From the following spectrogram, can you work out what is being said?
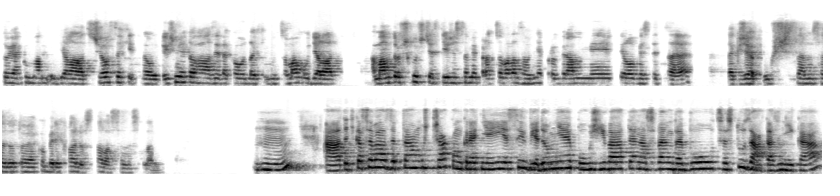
to jako mám udělat, z čeho se chytnout, když mě to hází takovouhle chybu, co mám udělat. A mám trošku štěstí, že jsem mi pracovala s hodně programy ty logistice, takže už jsem se do toho jakoby rychle dostala, si myslím. Hmm. A teďka se vás zeptám už třeba konkrétněji, jestli vědomě používáte na svém webu cestu zákazníka,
